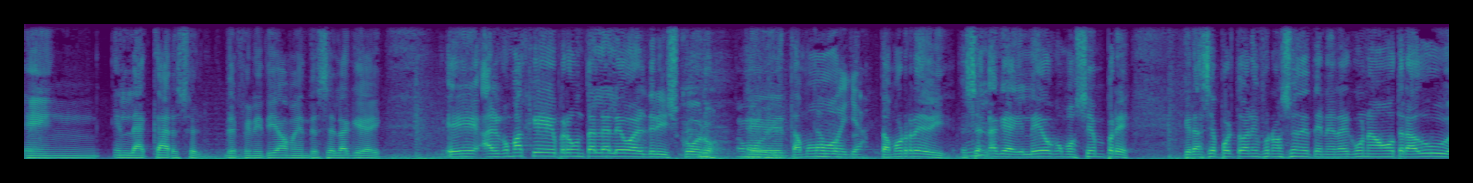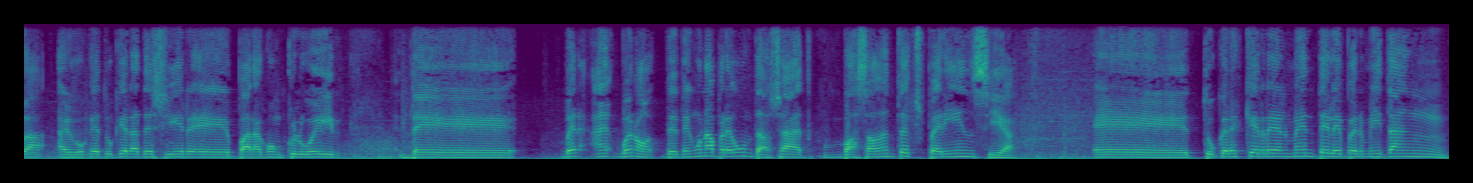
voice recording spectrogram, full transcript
en, en la cárcel, definitivamente, esa es la que hay. Eh, algo más que preguntarle a Leo Aldrich, Coro. Estamos Eh, estamos, Estamos allá. estamos ready, esa es la que hay. Leo, como siempre, gracias por toda la información. De tener alguna otra duda, algo que tú quieras decir eh, para concluir de... Bueno, eh, Bueno, te tengo una pregunta, o sea, basado en tu experiencia, eh, ¿tú crees que realmente le permitan...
